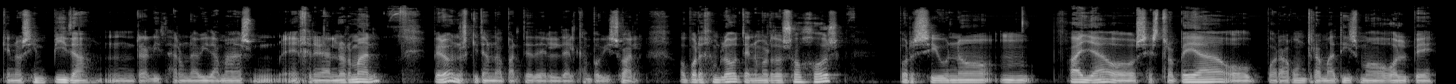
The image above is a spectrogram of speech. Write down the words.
que nos impida mm, realizar una vida más en general normal, pero nos quita una parte del, campo visual. O por ejemplo, tenemos dos ojos por si uno falla o se estropea o por algún traumatismo o golpe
